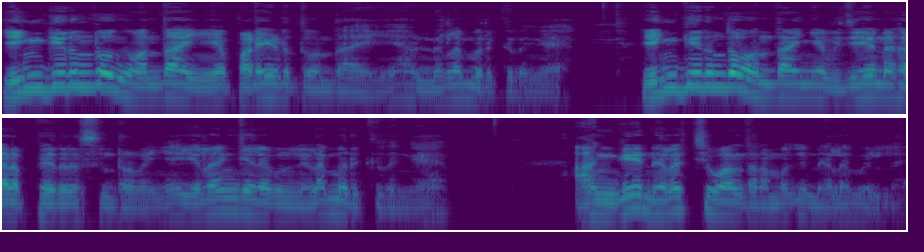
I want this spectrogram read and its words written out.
எங்கிருந்தோ இங்கே வந்தாங்க படையெடுத்து வந்தாங்க நிலம் இருக்குதுங்க. எங்கிருந்தோ வந்தாங்க விஜயநகர பேரரசுன்றவங்க இலங்கையில் நிலம் இருக்குதுங்க. அங்கே நிலச்சி வாழ்ந்த நமக்கு நிலம் இல்லை.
